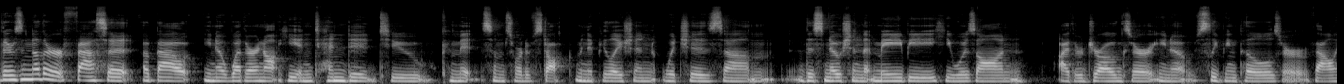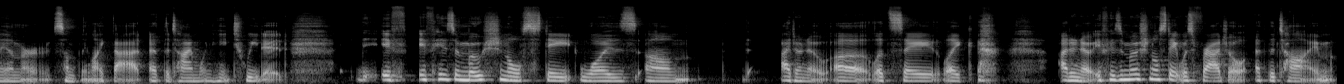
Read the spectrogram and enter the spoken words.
There's another facet about, you know, whether or not he intended to commit some sort of stock manipulation, which is um, this notion that maybe he was on either drugs or, you know, sleeping pills or Valium or something like that at the time when he tweeted. If if his emotional state was, um, I don't know, uh, let's say like, I don't know, if his emotional state was fragile at the time,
